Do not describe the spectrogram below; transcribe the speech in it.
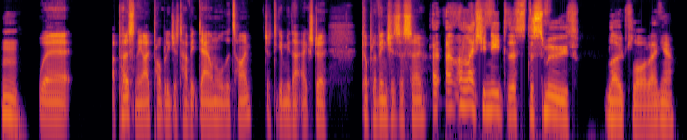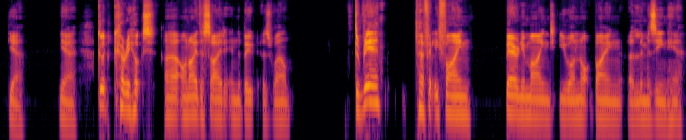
Hmm. where uh, personally i'd probably just have it down all the time just to give me that extra couple of inches or so Uh, unless you need the the smooth load floor, then yeah. Yeah, yeah. Good curry hooks uh, on either side in the boot as well. The rear, perfectly fine. Bearing in mind you are not buying a limousine here,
